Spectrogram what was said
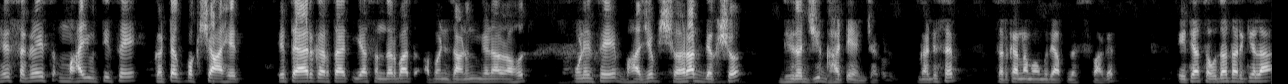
हे सगळेच महायुतीचे घटक पक्ष आहेत हे तयार करतायत या संदर्भात आपण जाणून घेणार आहोत. पुणेचे भाजप शहराध्यक्ष धीरजजी घाटे यांच्याकडून. घाटे साहेब सरकारनामामध्ये आपलं स्वागत. येत्या चौदा तारखेला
